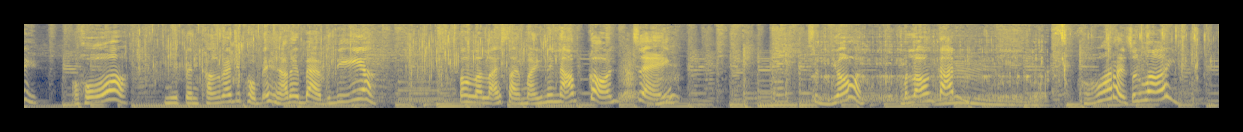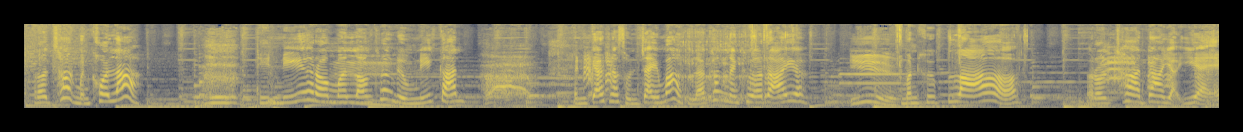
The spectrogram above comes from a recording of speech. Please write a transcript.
ย โอ้โห นี่เป็นครั้งแรกที่ผมได้เห็นอะไรแบบนี้ ต้องละลายสายไหมในน้ำก่อนเจ๋ง สุดยอด มาลองกัน โอ้อร่อยจังเลยรสชาติเหมือนโคลาทีนี้เรามาลองเครื่องดื่มนี้กัน เป็นแก้วที่น่าสนใจมากแล้วข้างในคืออะไรอะ Ew. มันคือปลาเหรอรสชาติน่าหยะแหยง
